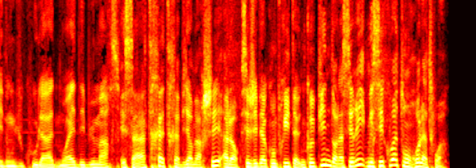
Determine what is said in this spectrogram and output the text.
Et donc du coup là, ouais, début mars. Et ça a très très bien marché. Alors, si j'ai bien compris, t'as une copine dans la série, mais c'est quoi ton rôle à toi?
